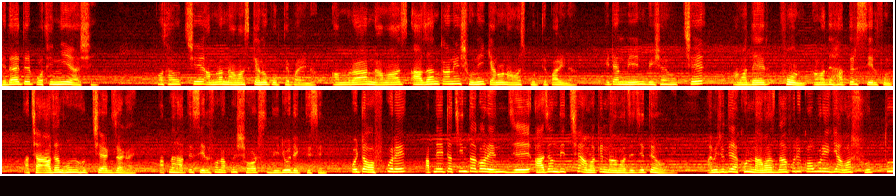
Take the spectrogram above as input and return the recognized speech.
হেদায়তের পথে নিয়ে আসে। কথা হচ্ছে আমরা নামাজ কেন পড়তে পারি না? আমরা নামাজ আজান কানে শুনি কেন নামাজ পড়তে পারি না? এটার মেন বিষয় হচ্ছে আমাদের ফোন, আমাদের হাতের সেলফোন আচ্ছা আজান হচ্ছে এক জায়গায়। আপনার হাতে সেলফোন আপনি শর্টস ভিডিও দেখতেছেন। ওইটা অফ করে আপনি এটা চিন্তা করেন যে আজান দিচ্ছে, আমাকে নামাজে যেতে হবে। আমি যদি এখন নামাজ না পড়ি কবরে গিয়ে আমার সত্তর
